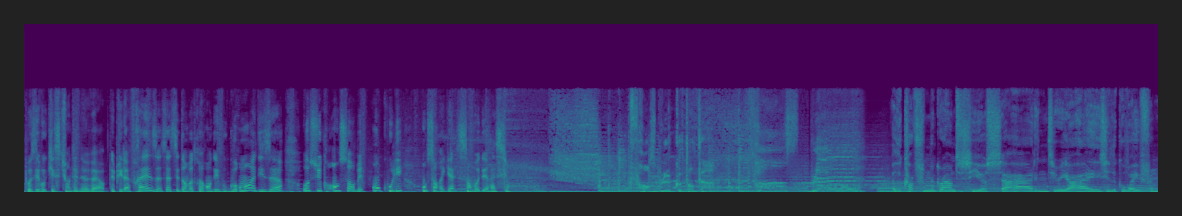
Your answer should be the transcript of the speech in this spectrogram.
Posez vos questions dès 9h. Et puis la fraise, ça c'est dans votre rendez-vous gourmand à 10h. Au sucre, en sorbet, en coulis. On s'en régale sans modération. France Bleu Cotentin. France Bleu. I look up from the ground to see your sad and teary eyes. You look away from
